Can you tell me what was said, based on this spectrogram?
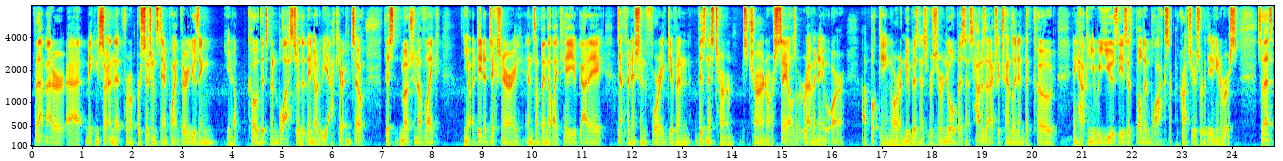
for that matter, uh, making certain that from a precision standpoint, they're using you know code that's been blessed or that they know to be accurate. So this motion of like you know a data dictionary and something that like hey you've got a definition for a given business term it's churn or sales or revenue or a booking or a new business versus a renewal business how does that actually translate into code? And how can you reuse these as building blocks across your sort of data universe? So that's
